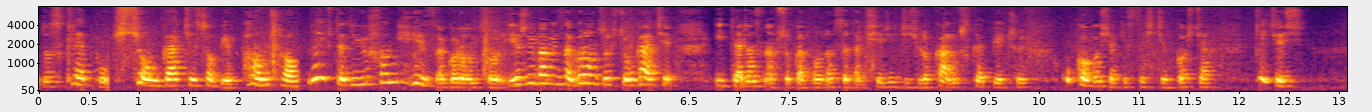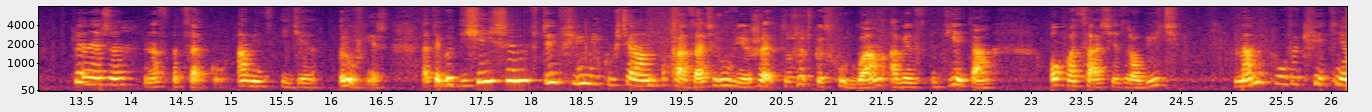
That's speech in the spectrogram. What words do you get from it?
do sklepu, ściągacie sobie poncho, no i wtedy już Wam nie jest za gorąco. Jeżeli Wam jest za gorąco, ściągacie i teraz na przykład można sobie tak siedzieć gdzieś w lokalu, w sklepie, czy u kogoś, jak jesteście w gościach, czy gdzieś w plenerze na spacerku, a więc idzie również. Dlatego dzisiejszym w tym filmiku chciałam pokazać również, że troszeczkę schudłam, a więc dieta opłacała się zrobić. Mamy połowę kwietnia,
